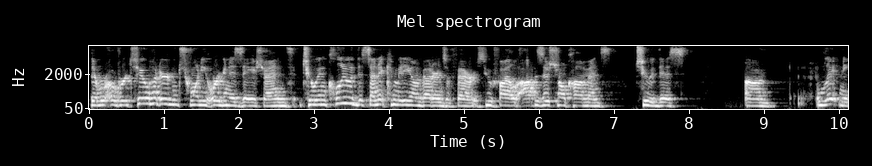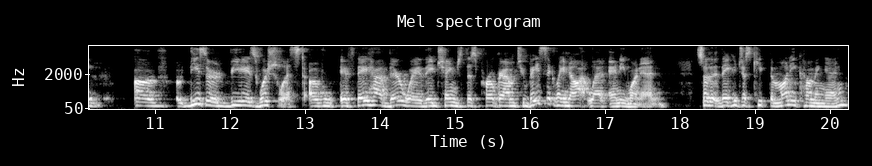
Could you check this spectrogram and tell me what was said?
There were over 220 organizations, to include the Senate Committee on Veterans Affairs, who filed oppositional comments to this um, litany of these are VA's wish list of if they had their way, they'd change this program to basically not let anyone in so that they could just keep the money coming in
